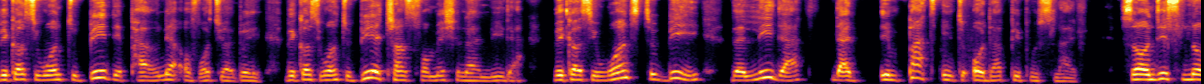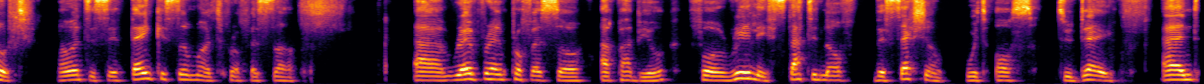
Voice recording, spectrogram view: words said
because you want to be the pioneer of what you are doing, because you want to be a transformational leader, because you want to be the leader that impart into other people's life. So on this note, I want to say thank you so much, Professor, um, Reverend Professor Akpabio, for really starting off the section with us today. And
